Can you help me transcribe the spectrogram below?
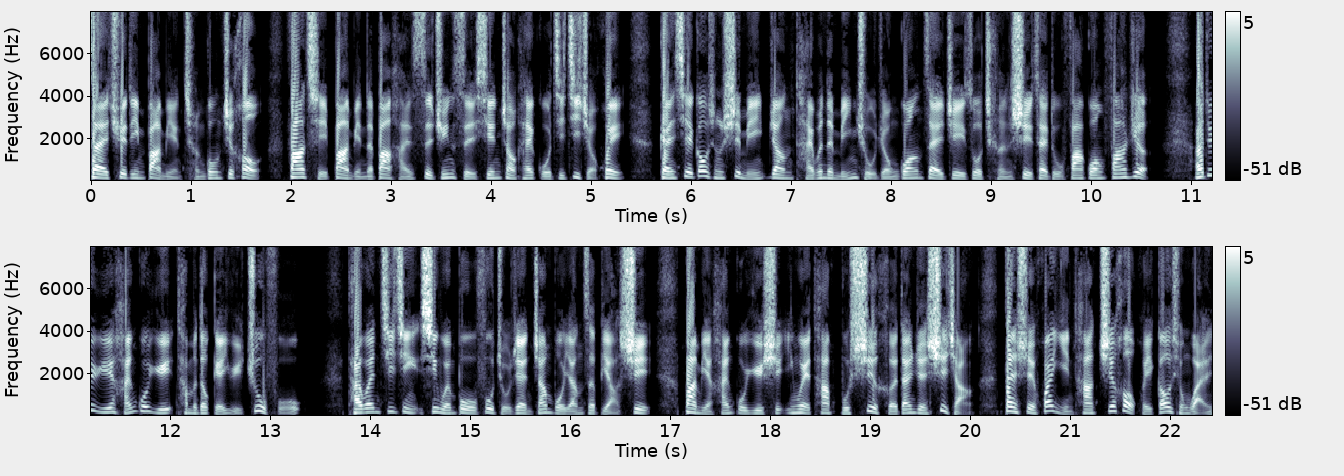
在确定罢免成功之后，发起罢免的罢韩四君子先召开国际记者会，感谢高雄市民，让台湾的民主荣光在这座城市再度发光发热。而对于韩国瑜，他们都给予祝福。台湾激进新闻部副主任张博洋则表示，罢免韩国瑜是因为他不适合担任市长，但是欢迎他之后回高雄玩，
